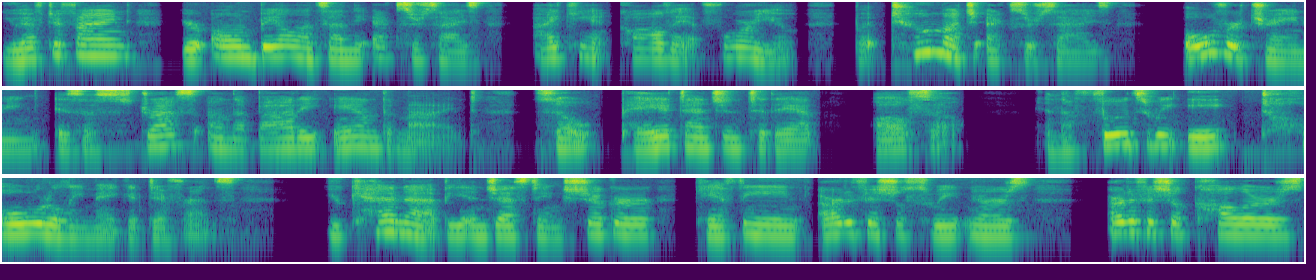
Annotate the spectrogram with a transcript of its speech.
You have to find your own balance on the exercise. I can't call that for you, but too much exercise, overtraining is a stress on the body and the mind. So pay attention to that also. And the foods we eat totally make a difference. You cannot be ingesting sugar, caffeine, artificial sweeteners, artificial colors,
